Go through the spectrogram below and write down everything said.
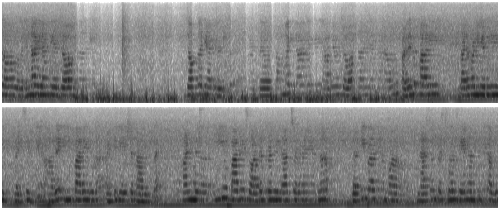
ಜವಾಬ್ದಾರಿ ಎಲ್ಲ ಇಲಾಖೆಯ ಜವಾಬ್ದಾರಿ ಜವಾಬ್ದಾರಿಯಾಗಿರುತ್ತೆ ಅಂಡ್ ತಮ್ಮ ಇಲಾಖೆಗೆ ಯಾವ್ಯಾವ ಜವಾಬ್ದಾರಿಯನ್ನು ನಾವು ಕಳೆದ ಬಾರಿ ನಡವಳಿಕೆಯಲ್ಲಿ ನಡೆಸಿದ್ವಿ ಅದೇ ಈ ಬಾರಿ ಕೂಡ ಕಂಟಿನ್ಯೂಷನ್ ಆಗುತ್ತೆ. ಅಂಡ್ ಈ ಬಾರಿ ಸ್ವಾತಂತ್ರ್ಯ ದಿನಾಚರಣೆಯನ್ನ ಪ್ರತಿ ಬಾರಿ ನಮ್ಮ ನ್ಯಾಷನಲ್ ಫೆಸ್ಟಿವಲ್ಸ್ ಏನಂತೀವಿ ಅದು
